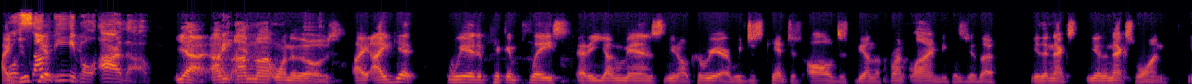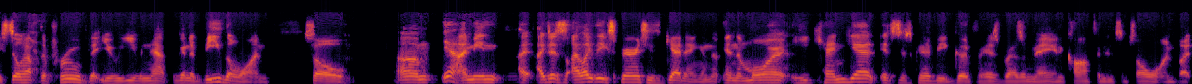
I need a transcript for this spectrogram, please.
I Well, do some get, people are though. yeah. I'm right I'm not one of those. I I get where to pick and place at a young man's you know career. We just can't just all just be on the front line because you're the you're the next you're the next one. You still have to prove that you even have going to be the one. So um, yeah, I mean, I, I just I like the experience he's getting, and the, and the more he can get, it's just going to be good for his resume and confidence and so on. But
